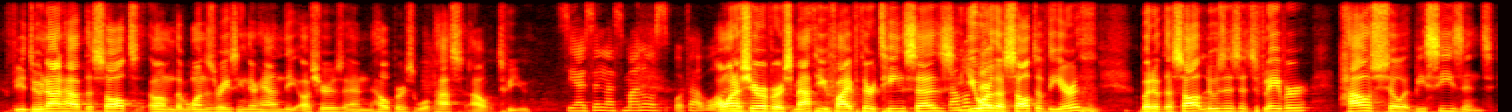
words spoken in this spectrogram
If you do not have the salt, um, the ones raising their hand, the ushers and helpers will pass out to you. Si alcen las manos, por favor. I want to share a verse. Matthew 5:13 says, Vamos "You are the salt of the earth, but if the salt loses its flavor, how shall it be seasoned?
